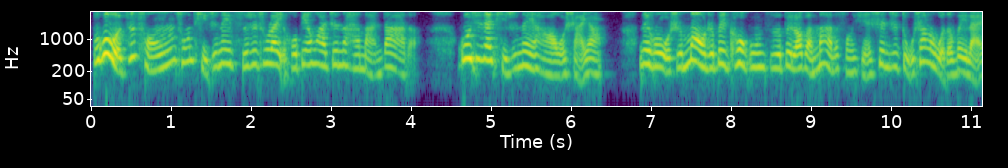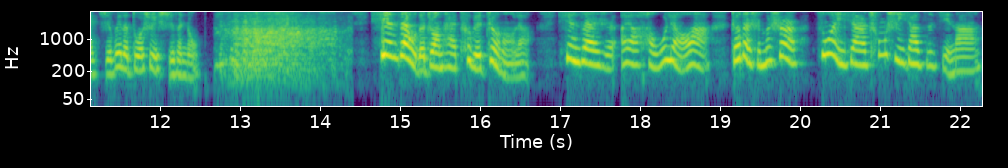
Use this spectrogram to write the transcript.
不过我自从从体制内辞职出来以后，变化真的还蛮大的。过去在体制内哈，我啥样？那会儿我是冒着被扣工资、被老板骂的风险，甚至赌上了我的未来，只为了多睡十分钟。现在我的状态特别正能量，现在是，哎呀，好无聊啊，找点什么事儿做一下，充实一下自己呢。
